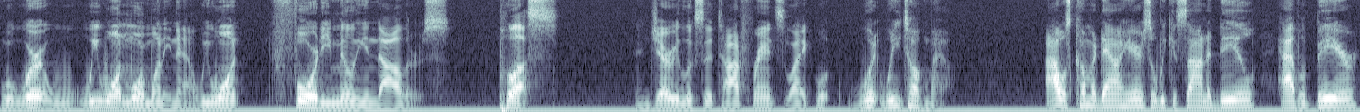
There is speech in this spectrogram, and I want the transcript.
We're, we want more money now. We want 40 million dollars plus." And Jerry looks at Todd France like, "What what what are you talking about? I was coming down here so we could sign a deal, have a beer,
